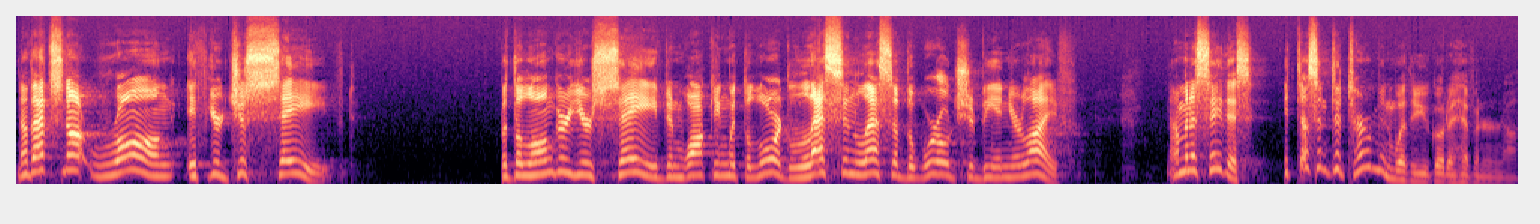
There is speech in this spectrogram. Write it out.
Now, that's not wrong if you're just saved. But the longer you're saved and walking with the Lord, less and less of the world should be in your life. I'm going to say this it doesn't determine whether you go to heaven or not.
